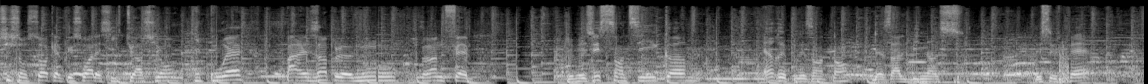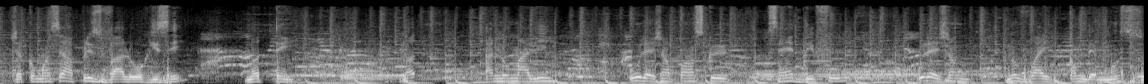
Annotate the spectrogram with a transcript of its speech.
sur son sort, quelles que soient les situations qui pourraient, par exemple, nous rendre faibles. Je me suis senti comme un représentant des albinos. De ce fait, j'ai commencé à plus valoriser notre teint, notre anomalie, où les gens pensent que c'est un défaut, où les gens nous voient comme des monstres.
